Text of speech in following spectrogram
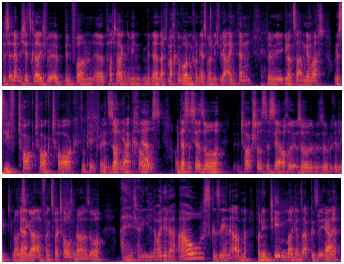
das erinnert mich jetzt gerade, ich äh, bin vor ein äh, paar Tagen irgendwie mitten in der Nacht wach geworden, konnte erstmal nicht wieder einpennen, dann die Glotze angemacht und es lief Talk, Talk, Talk Okay, mit. Sonja Kraus. Und das ist ja so, Talkshows ist ja auch so, so Relikt 90er, Anfang 2000er oder so. Alter, wie die Leute da ausgesehen haben, von den Themen mal ganz abgesehen, Ja. ne?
